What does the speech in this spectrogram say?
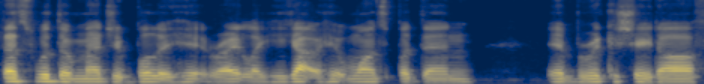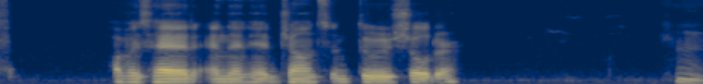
that's with the magic bullet hit, right? Like he got hit once, but then it ricocheted off of his head and then hit Johnson through his shoulder. Hmm.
